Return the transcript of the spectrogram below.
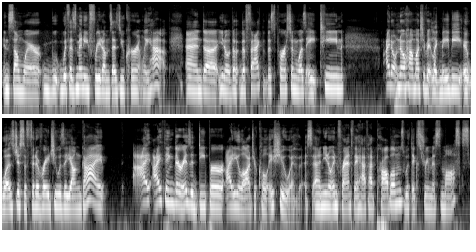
in somewhere w- with as many freedoms as you currently have. And uh, you know the the fact that this person was 18 I don't know how much of it, like maybe it was just a fit of rage. He was a young guy. I, I think there is a deeper ideological issue with this. And, you know, in France, they have had problems with extremist mosques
